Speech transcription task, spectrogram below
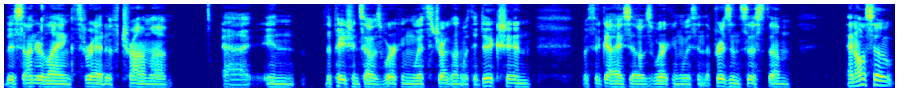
this underlying thread of trauma uh, in the patients I was working with struggling with addiction with the guys I was working with in the prison system, and also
